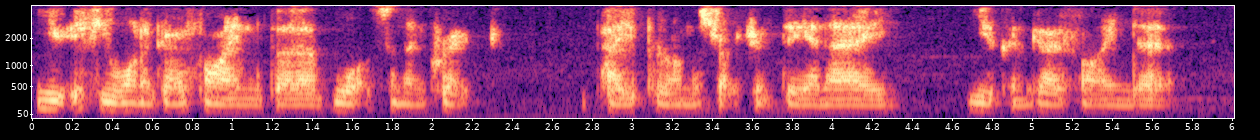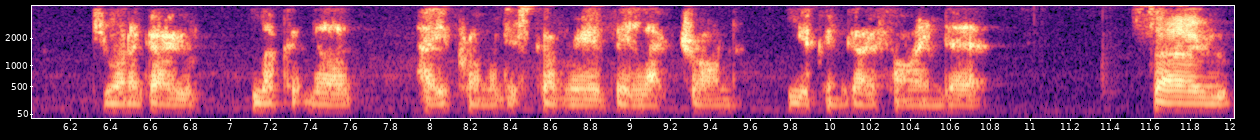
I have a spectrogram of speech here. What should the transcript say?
You, if you want to go find the Watson and Crick paper on the structure of DNA, you can go find it. If you want to go look at the paper on the discovery of the electron, you can go find it. So,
